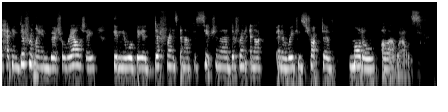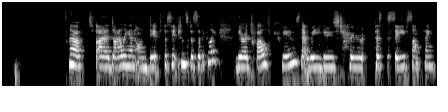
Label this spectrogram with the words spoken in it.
happening differently in virtual reality, then there will be a difference in our perception and a different in, our, in a reconstructive model of our worlds. Now, uh, dialing in on depth perception specifically, there are 12 cues that we use to perceive something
